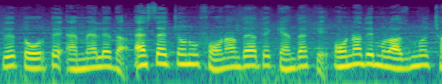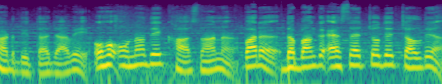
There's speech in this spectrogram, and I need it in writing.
ਸਿਫਾਰਿਸ਼ ਦੇ ਤੌਰ ਤੇ ਐਮਐਲਏ ਦਾ ਐਸਐਚਓ ਨੂੰ ਫੋਨ ਆਉਂਦਾ ਤੇ ਕਹਿੰਦਾ ਕਿ ਉਹਨਾਂ ਦੇ ਮੁਲਾਜ਼ਮ ਨੂੰ ਛੱਡ ਦਿੱਤਾ ਜਾਵੇ। ਉਹ ਉਹਨਾਂ ਦੇ ਖਾਸ ਹਨ ਪਰ ਦਬੰਗ ਐਸਐਚਓ ਦੇ ਚਲਦਿਆਂ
